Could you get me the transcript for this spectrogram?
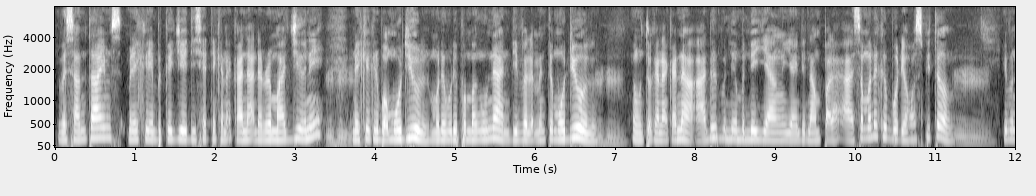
even sometimes mereka yang bekerja di setting kanak-kanak dan remaja ni Mhm. mereka kena buat modul modul-modul pembangunan developmental modul Mhm. yang untuk kanak-kanak Ah, ada benda-benda yang yang dia nampak lah. Uh, some of them buat di hospital Mhm. even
